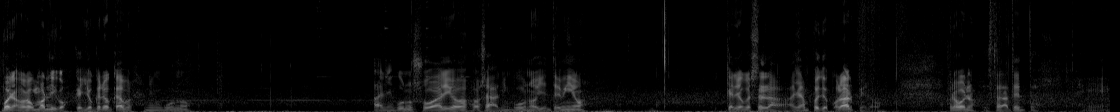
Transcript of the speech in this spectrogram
Bueno, como os digo, que yo creo que a ninguno, a ningún usuario, o sea, a ningún oyente mío, creo que se la hayan podido colar, pero, pero bueno, estar atentos. Eh,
